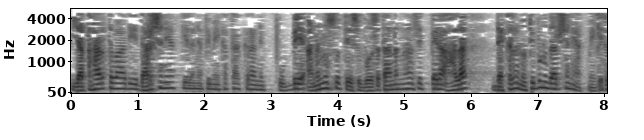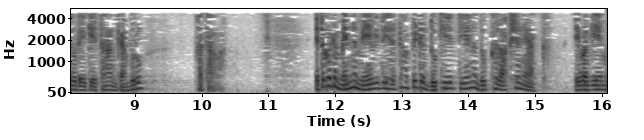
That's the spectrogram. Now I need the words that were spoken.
යථාර්ථවාදී දර්ශනයක් කියලානේ අපි මේ කතා කරන්නේ. පුබ්බේ අනනුසුතේ සුබෝසතාණන් වහන්සේත් පෙර අහලා දැකලා නොතිබුණු දර්ශනයක් මේක. ඒකෝට ඒකේ තරම් ගැඹුරු කතාවක්. එතකොට මෙන්න මේ විදිහට අපිට දුකේ තියෙන දුක්ඛ ලක්ෂණයක් ඒ වගේම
